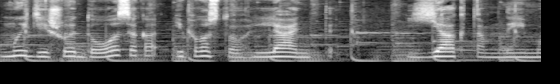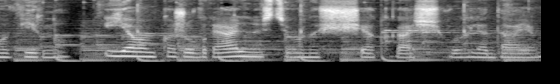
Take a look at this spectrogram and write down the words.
ми дійшли до озера і просто гляньте, як там неймовірно. І я вам кажу, в реальності воно ще краще виглядає.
